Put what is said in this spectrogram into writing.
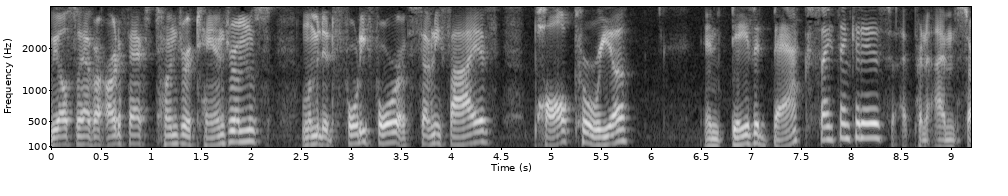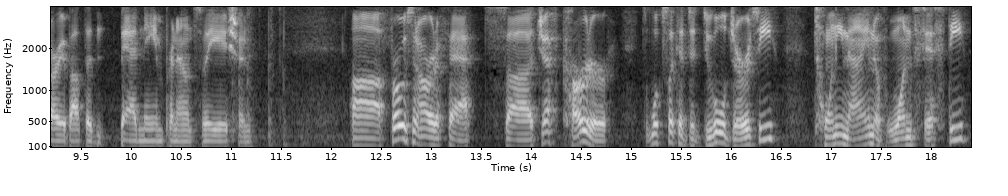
We also have our Artifacts Tundra Tandems, limited 44 of 75, Paul Kariya, and David Bax, I think it is. I am sorry about the bad name pronunciation. Uh, Frozen Artifacts, uh, Jeff Carter. It looks like it's a dual jersey, 29 of 150.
